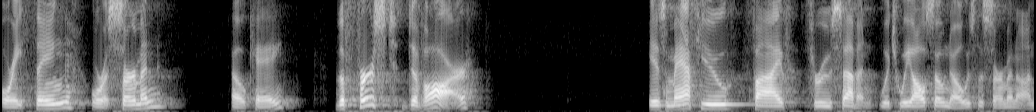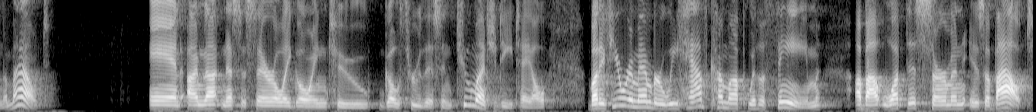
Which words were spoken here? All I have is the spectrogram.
or a thing or a sermon. Okay. The first davar is Matthew 5 through 7, which we also know is the Sermon on the Mount. And I'm not necessarily going to go through this in too much detail, but if you remember, we have come up with a theme about what this sermon is about,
